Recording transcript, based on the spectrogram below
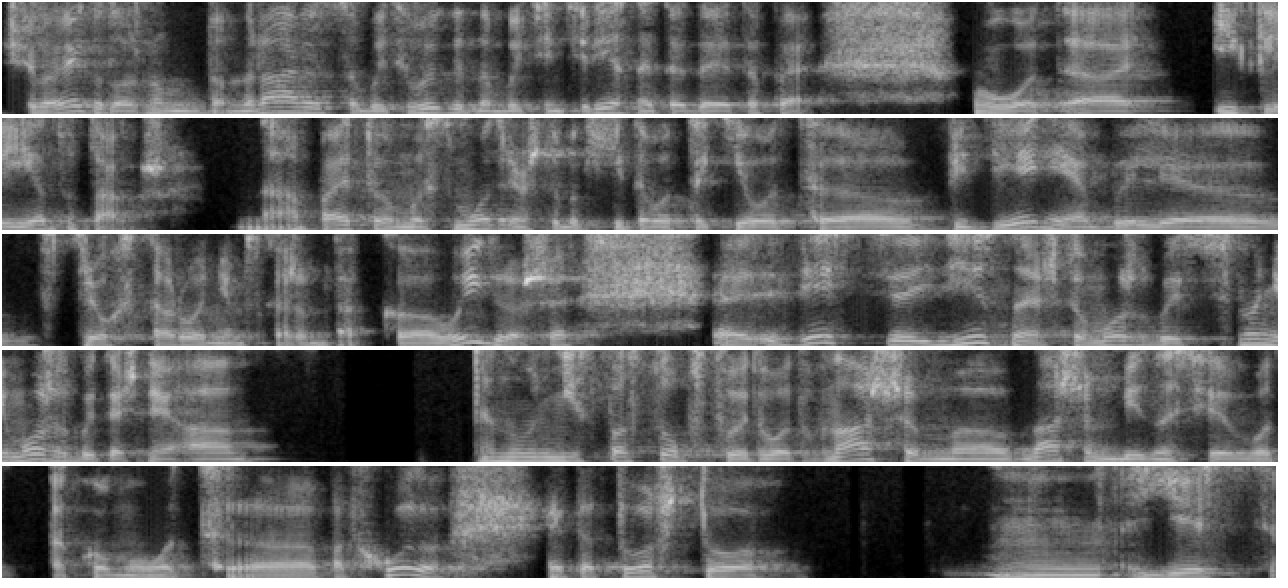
человеку должно там, нравиться, быть выгодно, быть интересно и т.д. и т.п. Вот. Э, и клиенту также. Да, поэтому мы смотрим, чтобы какие-то вот такие вот э, введения были в трехстороннем, скажем так, выигрыше. Здесь единственное, что может быть, ну не может быть, точнее, а ну, не способствует вот в нашем, э, в нашем бизнесе вот такому вот э, подходу, это то, что есть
